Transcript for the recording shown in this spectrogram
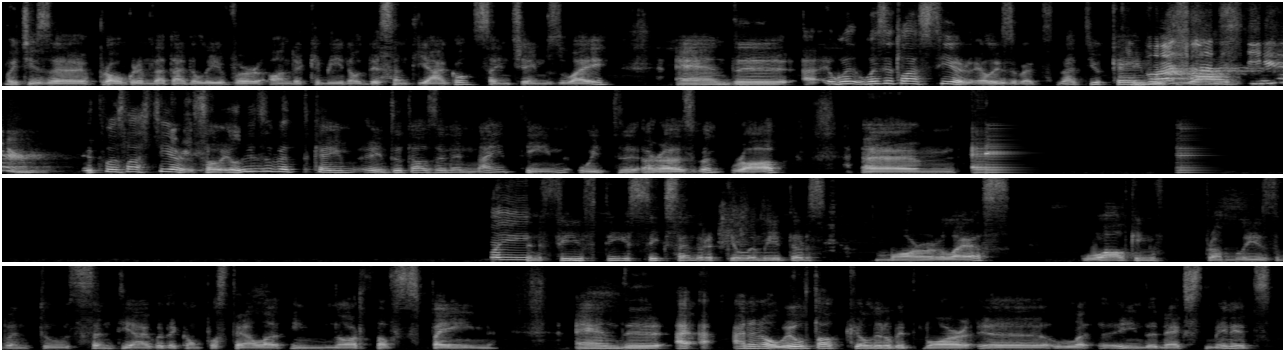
which is a program that I deliver on the Camino de Santiago, St. James Way. And uh, was it last year, Elizabeth, that you came it was last year. It was last year. So Elizabeth came in 2019 with her husband, Rob. Um, and 50, 600 kilometers, more or less, walking from Lisbon to Santiago de Compostela in north of Spain. And uh, I, I, don't know, we'll talk a little bit more uh, in the next minutes,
